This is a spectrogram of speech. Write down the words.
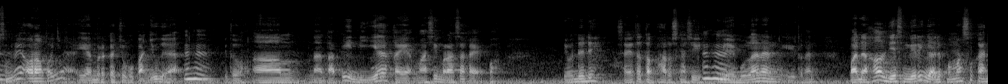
Sebenarnya orang tuanya ya berkecukupan juga gitu. Em, nah tapi dia kayak masih merasa kayak oh ya udah deh, saya tetap harus ngasih biaya bulanan gitu kan. Padahal dia sendiri nggak ada pemasukan.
